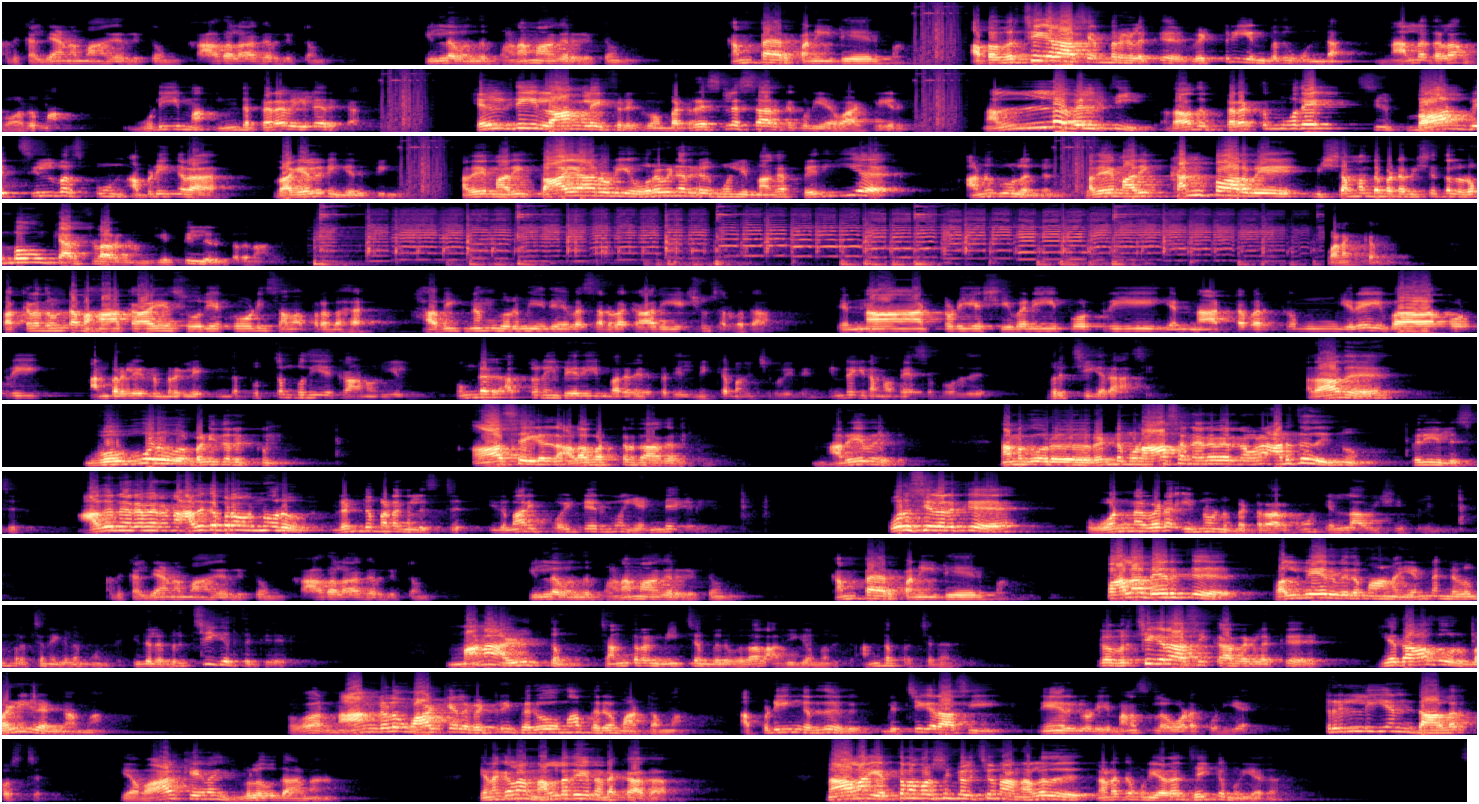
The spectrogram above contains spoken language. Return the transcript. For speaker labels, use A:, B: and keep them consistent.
A: அது கல்யாணமாக இருக்கட்டும் காதலாக இருக்கட்டும் இல்லை வந்து பணமாக இருக்கட்டும் கம்பேர் பண்ணிக்கிட்டே இருப்பாங்க. அப்ப விருச்சிக ராசி என்பர்களுக்கு வெற்றி என்பது உண்டா? நல்லதெல்லாம் வருமா? முடியுமா? இந்த பிறவியில இருக்கா? ஹெல்தி லாங் லைஃப் இருக்கும் பட் ரெஸ்ட்லெஸ்ஸா இருக்கக்கூடிய வாழ்க்கை இருக்கும். நல்ல வெல்தி அதாவது பிறக்கும் போதே பார்ன் வித் சில்வர் ஸ்பூன் அப்படிங்கிற வகையில நீங்க இருப்பீங்க. அதே மாதிரி தாயாருடைய உறவினர்கள் மூலியமாக பெரிய அனுகூலங்கள். அதே மாதிரி கண் பார்வை சம்பந்தப்பட்ட விஷயத்துல ரொம்பவும் கேர்ஃபுல்லா இருக்கணும். எட்டில் இருப்பதனால. வணக்கம். வக்ரதுண்ட மகாகாய சூரியகோடி சமப்பிரபக ஹவிக்னம் குருமி தேவ சர்வகாரியேஷு சர்வதா. தென்னாட்டுடைய சிவனை போற்றி என் நாட்டவர்க்கும் இறைவா போற்றி. அன்பர்களே நண்பர்களே இந்த புத்தம் புதிய காணொலியில் உங்கள் அத்துணை பேரையும் வரவேற்பதில் மிக்க மகிழ்ச்சி கொள்கிறேன். இன்றைக்கு நம்ம பேச போகிறது விருச்சிக ராசி. அதாவது ஒவ்வொரு மனிதருக்கும் ஆசைகள் அளவற்றதாக இருக்கும். நிறையவே இருக்கு. நமக்கு ஒரு ரெண்டு மூணு ஆசை நிறைவேறணும் அடுத்தது இன்னும் பெரிய லிஸ்ட் அது நிறைவேறணும் அதுக்கப்புறம் இன்னொரு ரெண்டு மடங்கு லிஸ்ட் இது மாதிரி போயிட்டே இருக்கும் எண்டே கிடையாது. ஒரு சிலருக்கு ஒன்றை விட இன்னொன்று பெட்டரா இருக்கும் எல்லா விஷயத்துலையுமே அது கல்யாணமாக இருக்கட்டும் காதலாக இருக்கட்டும் இல்லை வந்து பணமாக இருக்கட்டும் கம்பேர் பண்ணிக்கிட்டே இருப்பாங்க. பல பேருக்கு பல்வேறு விதமான எண்ணங்களும் பிரச்சனைகளும் உண்டு. இதுல விருச்சிகத்துக்கு மன அழுத்தம் சந்திரன் நீச்சம் பெறுவதால் அதிகம் இருக்கு. அந்த பிரச்சனை இருக்கு. இப்ப விருச்சிக ராசிக்காரர்களுக்கு ஏதாவது ஒரு வழி வேண்டாமா? இப்போ நாங்களும் வாழ்க்கையில வெற்றி பெறுவோமா பெற மாட்டோமா? அப்படிங்கிறது விச்சிக ராசி நேயர்களுடைய மனசுல ஓடக்கூடிய ட்ரில்லியன் டாலர் கொஸ்டின் என் வாழ்க்கையெல்லாம் இவ்வளவுதானா? எனக்கெல்லாம் நல்லதே நடக்காதா? நான்லாம் எத்தனை வருஷம் கழிச்சும் நான் நல்லது நடக்க முடியாதா ஜெயிக்க முடியாதா?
